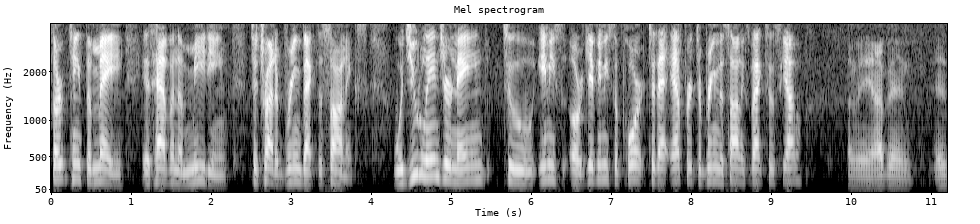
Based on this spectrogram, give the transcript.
13th of May is having a meeting to try to bring back the Sonics. Would you lend your name to any or give any support to that effort to bring the Sonics back to Seattle? I mean, I've been it,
